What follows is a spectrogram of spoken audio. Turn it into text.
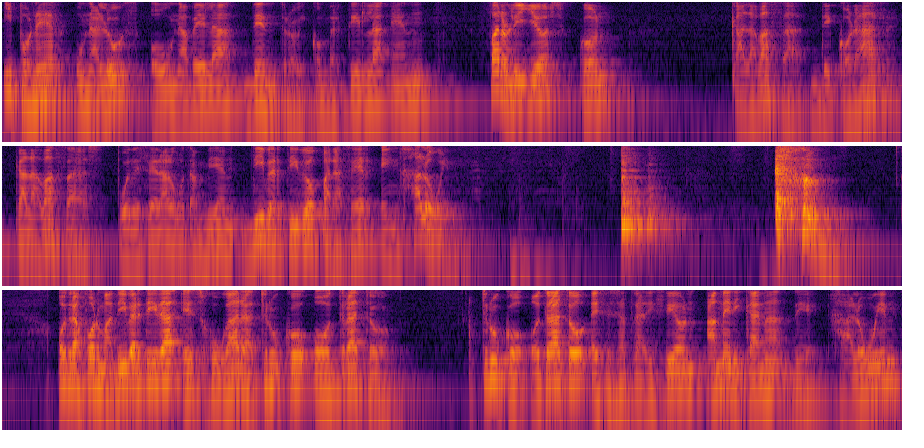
y poner una luz o una vela dentro y convertirla en farolillos con calabaza, decorar calabazas. Puede ser algo también divertido para hacer en Halloween. Otra forma divertida es jugar a truco o trato. Truco o trato es esa tradición americana de Halloween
